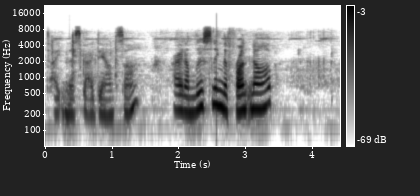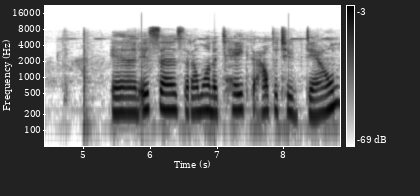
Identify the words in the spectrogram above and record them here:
Tighten this guy down some. All right, I'm loosening the front knob. And it says that I want to take the altitude down.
